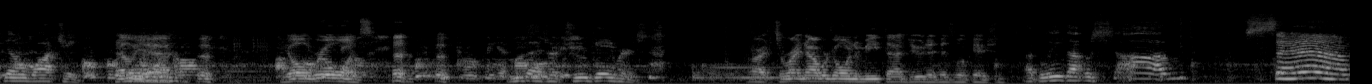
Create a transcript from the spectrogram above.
still watching. Hell you'll yeah. call it. Y'all real ones. We're regrouping at You guys are true gamers. Alright, so right now we're going to meet that dude at his location. I believe that was Sam Sam!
